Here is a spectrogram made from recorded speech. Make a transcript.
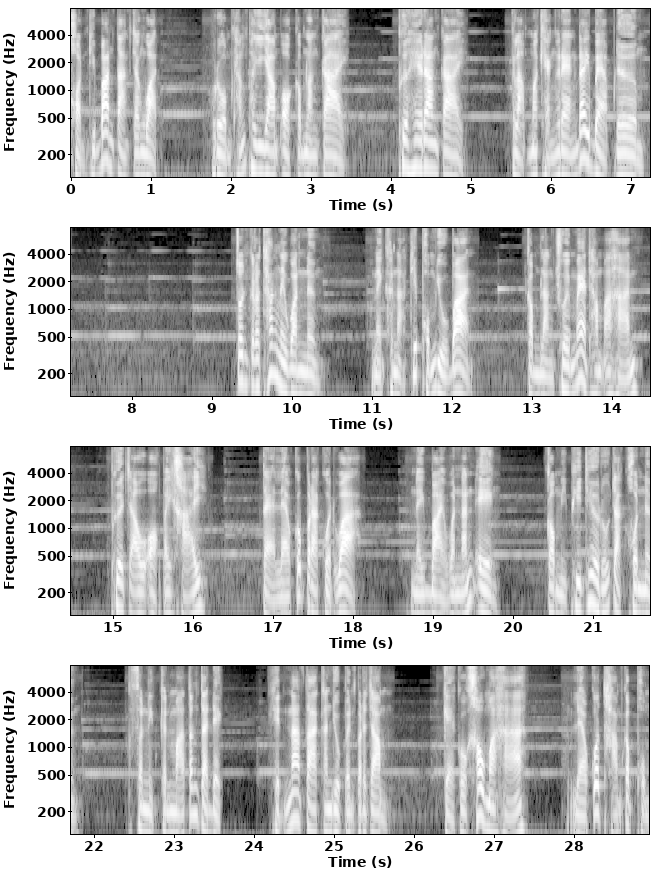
ผ่อนที่บ้านต่างจังหวัด รวมทั้งพยายามออกกำลังกาย เพื่อให้ร่างกายกลับมาแข็งแรงได้แบบเดิม จนกระทั่งในวันหนึ่ง ในขณะที่ผมอยู่บ้านกำลังช่วยแม่ทำอาหาร เพื่อจะเอาออกไปขาย แต่แล้วก็ปรากฏว่า ในบ่ายวันนั้นเอง ก็มีพี่ที่รู้จักคนหนึ่ง สนิทกันมาตั้งแต่เด็ก เห็นหน้าตากันอยู่เป็นประจำ แกก็เข้ามาหา แล้วก็ถามกับผม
